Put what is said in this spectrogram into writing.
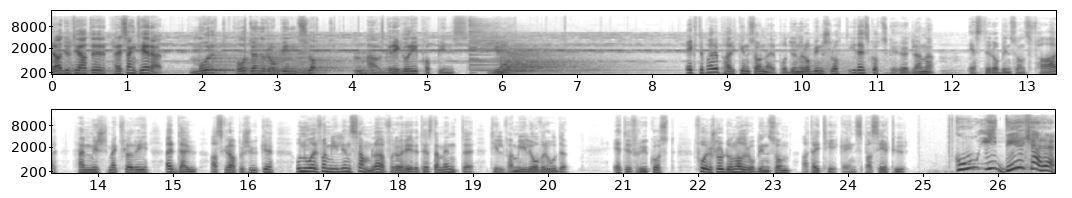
radioteater presenterer Mord på Dønn Robin slott av Gregory Poppins jr. Ekteparet Parkinson er på Dunrobin slott i de skotske høglandene. Esther Robinsons far, Hamish McFlurry, er død av skrapesjuke, og nå er familien samla for å høre testamentet til familieoverhodet. Etter frokost foreslår Donald Robinson at de tar en spasertur. God idé, kjære.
